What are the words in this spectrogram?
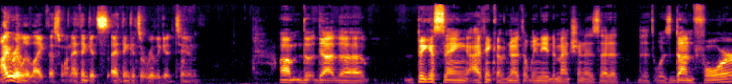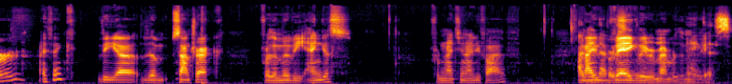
I really like this one. I think it's I think it's a really good tune. Um, the, the the biggest thing I think of note that we need to mention is that it, it was done for I think the uh, the soundtrack for the movie Angus from 1995. And I've I never vaguely remember the movie Angus.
